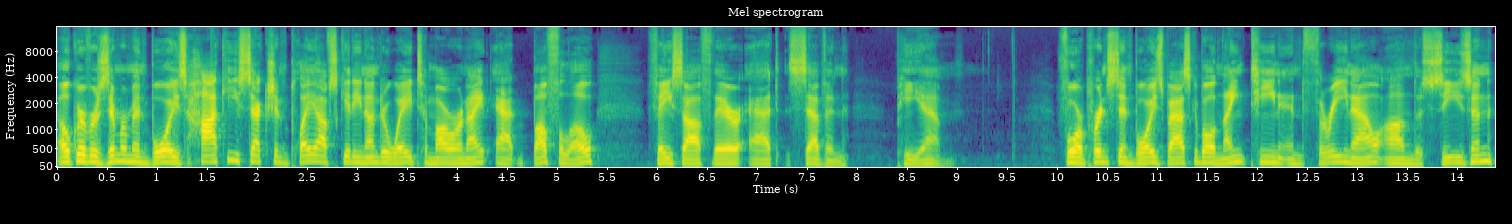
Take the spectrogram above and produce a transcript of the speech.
Elk River Zimmerman boys hockey section playoffs getting underway tomorrow night at Buffalo. Face off there at 7 p.m. For Princeton boys basketball, 19 and 3 now on the season.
